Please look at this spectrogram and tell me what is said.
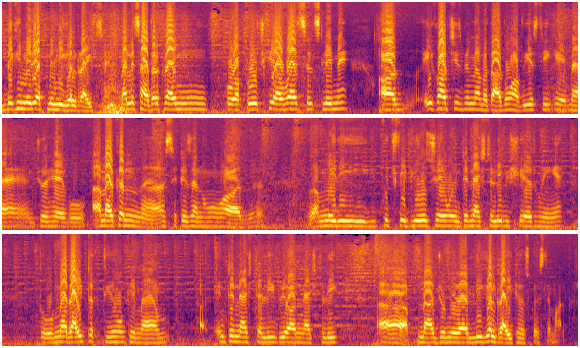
देखिए मेरे अपने लीगल राइट्स हैं। मैंने साइबर क्राइम को अप्रोच किया हुआ है इस सिलसिले में। और एक और चीज़ भी मैं बता दूँ ऑब्वियसली कि मैं जो है वो अमेरिकन सिटीज़न हूँ और मेरी कुछ वीडियोज़ जो है वो इंटरनेशनली भी शेयर हुई हैं। तो मैं राइट रखती हूँ कि मैं इंटरनेशनली भी और नेशनली अपना जो मेरा लीगल राइट है उसको इस्तेमाल करूँ।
